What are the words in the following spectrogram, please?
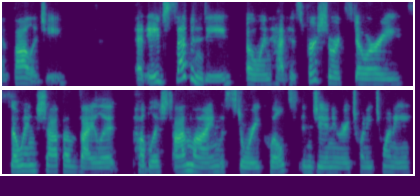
Anthology. At age 70, Owen had his first short story, Sewing Shop of Violet, published online with Story Quilt in January 2020.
